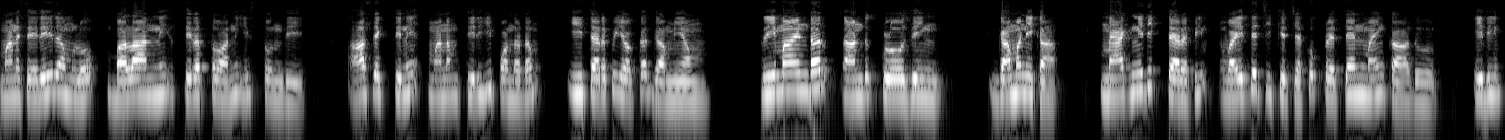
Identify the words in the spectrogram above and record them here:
మన శరీరంలో బలాన్ని స్థిరత్వాన్ని ఇస్తుంది. ఆ శక్తిని మనం తిరిగి పొందడం ఈ థెరపీ యొక్క గమ్యం. Reminder and closing. గమనిక. మ్యాగ్నెటిక్ థెరపీ వైద్య చికిత్సకు ప్రత్యామ్నాయం కాదు. ఇది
